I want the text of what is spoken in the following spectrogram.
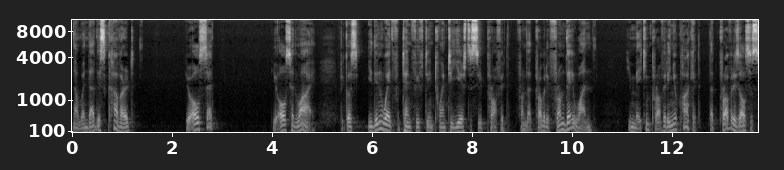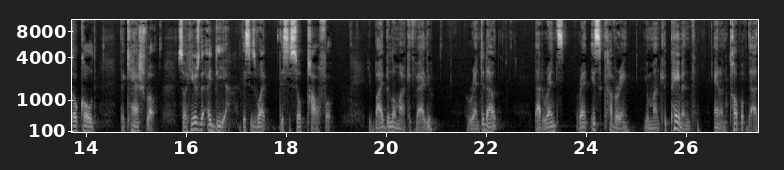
Now, when that is covered, you're all set. You're all set. Why? because you didn't wait for 10, 15, 20 years to see profit from that property. From day one, you're making profit in your pocket. That profit is also so called the cash flow. So here's the idea. This is why this is so powerful. You buy below market value, rent it out. That rent's, rent is covering your monthly payment. And on top of that,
